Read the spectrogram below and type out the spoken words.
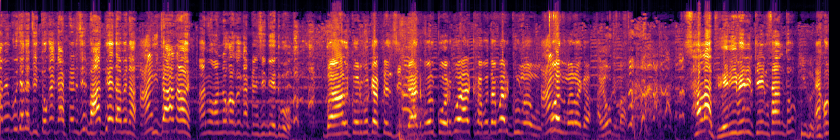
আমি বুঝে গেছি তোকে ক্যাপ্টেন্সির ভাত দেওয়া যাবে না। তুই যা না হয় আমি অন্য কাউকে ক্যাপ্টেন্সি দিয়ে দেবো। বাল করব ক্যাপ্টেন্সি ব্যাট বল করব আর খাব দাবো আর ঘুমাবো। কোন মারাকা শালা ভেরি ভেরি টেনশন তো। এখন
